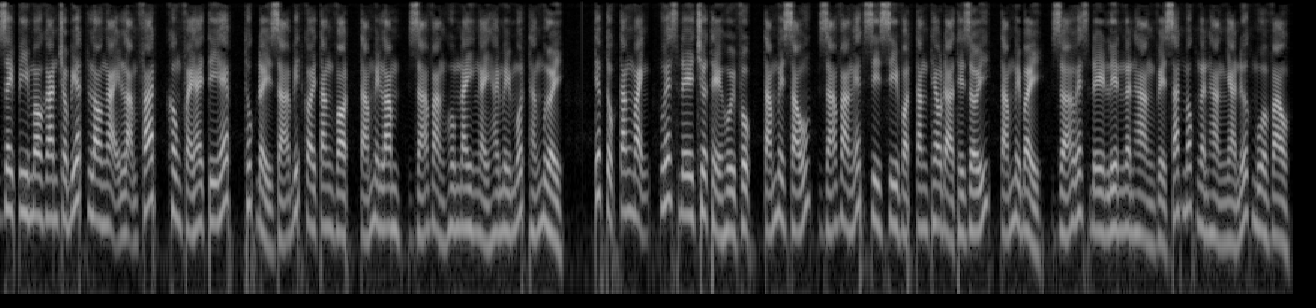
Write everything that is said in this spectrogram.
JP Morgan cho biết lo ngại lạm phát, không phải ITF, thúc đẩy giá Bitcoin tăng vọt. 85. Giá vàng hôm nay ngày 21 tháng 10. Tiếp tục tăng mạnh, USD chưa thể hồi phục. 86. Giá vàng SJC vọt tăng theo đà thế giới. 87. Giá USD liên ngân hàng về sát mốc ngân hàng nhà nước mua vào.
